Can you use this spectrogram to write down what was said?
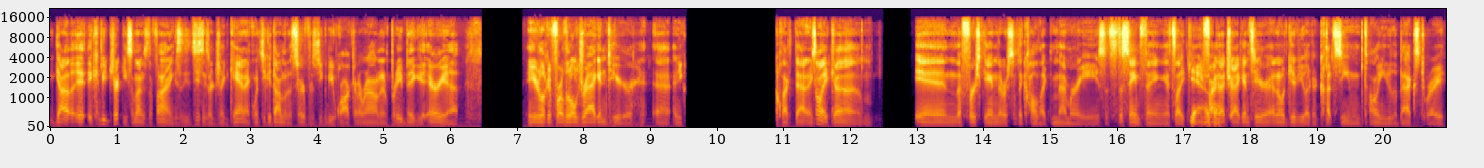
you got it, it can be tricky sometimes to find because these things are gigantic. Once you get down to the surface, you can be walking around in a pretty big area, and you're looking for a little dragon tear, uh, and you collect that. It's like um, in the first game there was something called like memories. It's the same thing. It's like Yeah, you find that dragon tear, and it'll give you like a cutscene telling you the backstory.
